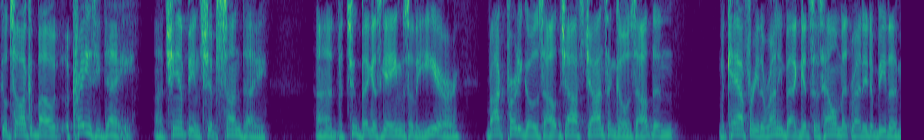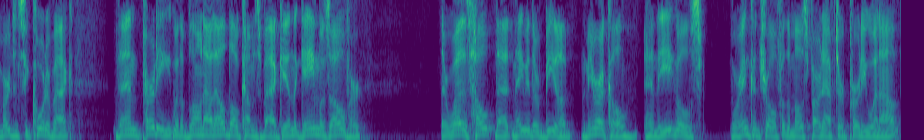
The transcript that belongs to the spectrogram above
go talk about a crazy day, uh, Championship Sunday, uh, the two biggest games of the year. Brock Purdy goes out, Josh Johnson goes out, then McCaffrey, the running back, gets his helmet ready to be the emergency quarterback. Then Purdy, with a blown out elbow, comes back in. The game was over. There was hope that maybe there'd be a miracle, and the Eagles were in control for the most part after Purdy went out.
